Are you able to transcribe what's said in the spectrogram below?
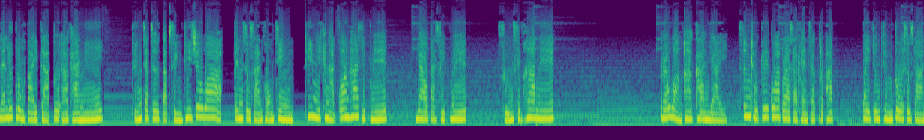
และลึกลงไปจากตัวอาคารนี้ ถึงจะเจอกับสิ่งที่เชื่อว่า เป็นสุสานของจริงที่มีขนาดกว้าง 50 เมตร ยาว 80 เมตร สูง 15 เมตร ระหว่างอาคารใหญ่ ซึ่งถูกเรียกว่าปราสาทแห่งจักรพรรดิไปจนถึงตัวสุสาน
